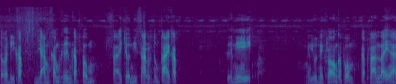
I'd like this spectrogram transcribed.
สวัสดีครับ ยามค่ำคืนครับ ผมสายชนอีสานละทุ่งใต้ครับ คืนนี้มาอยู่ในคลองครับผม กับพรานไล่นะ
